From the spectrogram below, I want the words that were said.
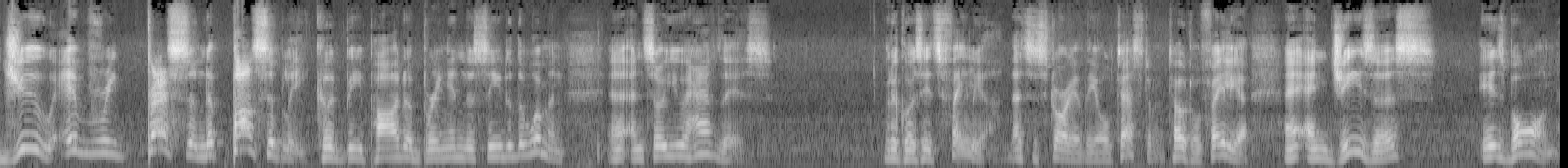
Jew, every person that possibly could be part of bringing the seed of the woman. Uh, and so you have this. But of course, it's failure. That's the story of the Old Testament total failure. And, and Jesus is born.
